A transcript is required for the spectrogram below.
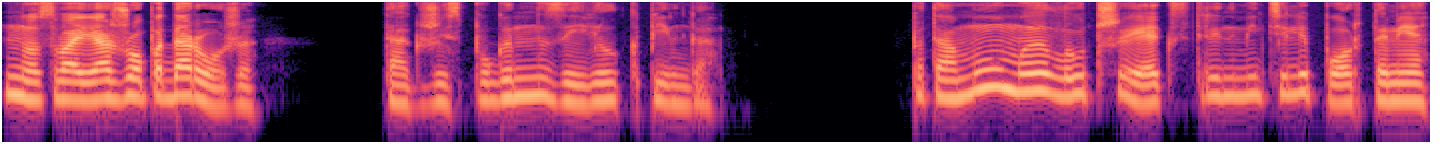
но своя жопа дороже. Также испуганно заявил Кпинга. Потому мы лучше экстренными телепортами.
